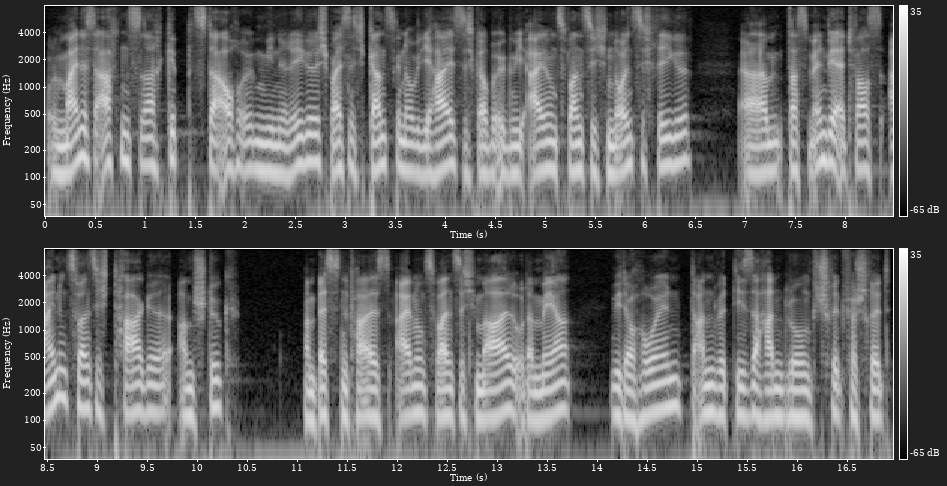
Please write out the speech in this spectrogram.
Und meines Erachtens nach gibt es da auch irgendwie eine Regel, ich weiß nicht ganz genau, wie die heißt, ich glaube irgendwie 21-90-Regel, ähm, dass wenn wir etwas 21 Tage am Stück, am bestenfalls 21 Mal oder mehr wiederholen, dann wird diese Handlung Schritt für Schritt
